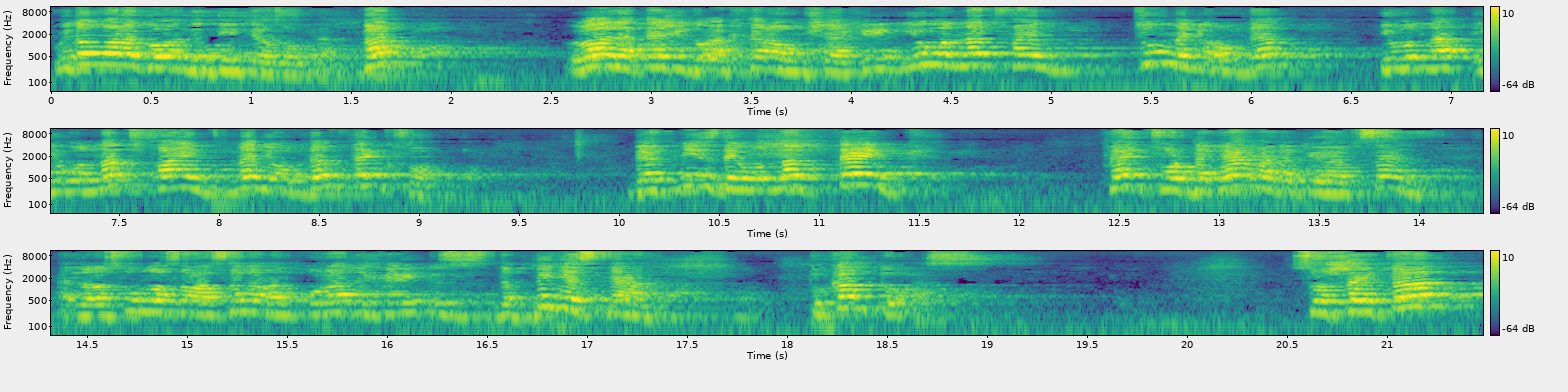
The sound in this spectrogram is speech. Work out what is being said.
We don't want to go into details of that. But ولا تجد أكثرهم شاكرين. You will not find too many of them. You will not, you will not find many of them thankful. That means they will not thank, thank for the ni'mah that you have sent. And Rasulullah sallallahu alaihi wasallam and Quran al-Kareem is the biggest ni'mah to come to us. So shaitan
